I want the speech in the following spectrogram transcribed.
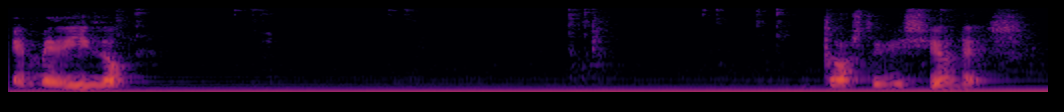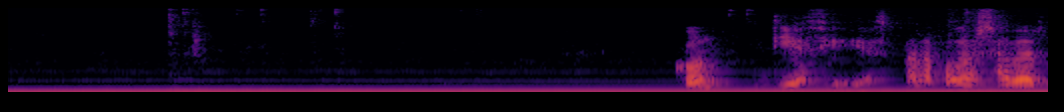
he medido dos divisiones con 10 y 10 para poder saber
